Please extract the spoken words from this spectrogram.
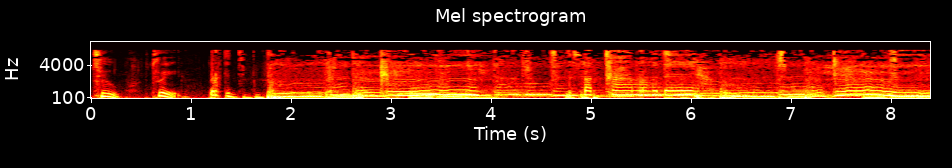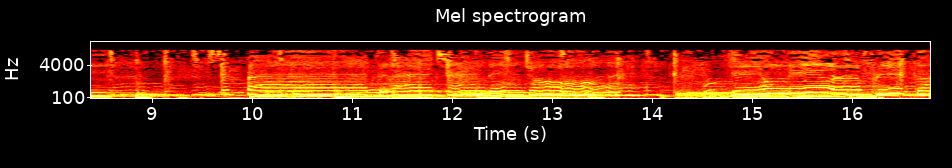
two, three. It's that time of the day. Mhm. Sit back, relax, and enjoy Pioneer Africa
